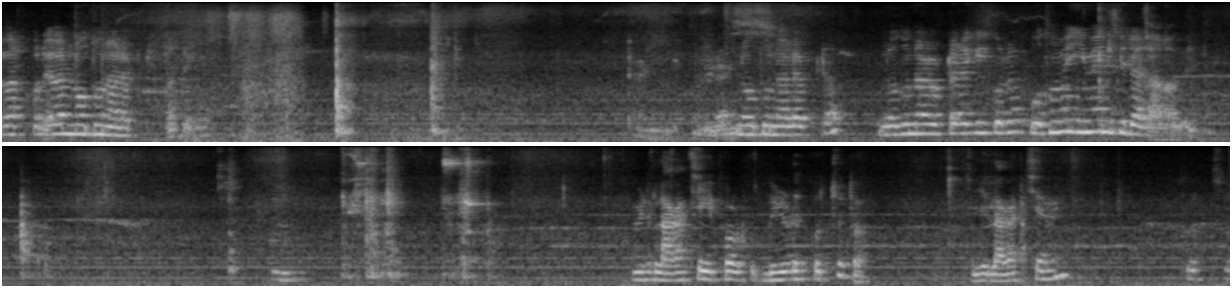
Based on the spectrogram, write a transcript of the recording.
এবার করে, এবার নতুন অ্যাডাপ্টারটা দেখে। নতুন অ্যাডাপ্টার নতুন অ্যাডাপ্টারে কি করবে? প্রথমে ইমেনসিটা লাগাবে। আমি এটা লাগাচ্ছি, এরপর ভিডিওটা করছ তো? এই যে লাগাচ্ছি আমি। করছে।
